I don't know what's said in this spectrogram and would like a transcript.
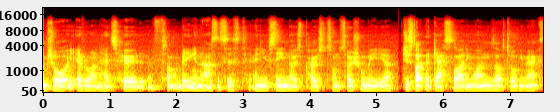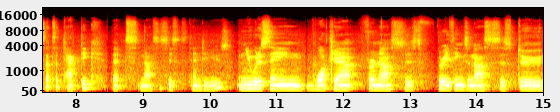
I'm sure everyone has heard of someone being a narcissist, and you've seen those posts on social media, just like the gaslighting ones I was talking about, because that's a tactic that narcissists tend to use. And you would have seen watch out for a narcissist three things a narcissist do,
